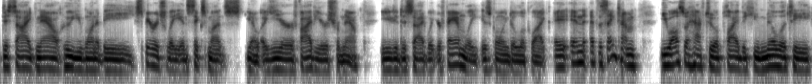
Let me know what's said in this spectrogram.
decide now who you want to be spiritually in six months, you know, a year, five years from now. You need to decide what your family is going to look like. And at the same time, you also have to apply the humility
